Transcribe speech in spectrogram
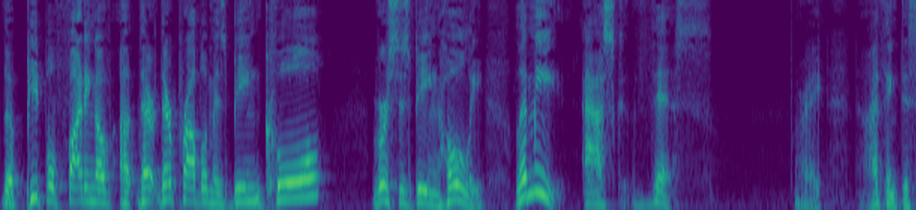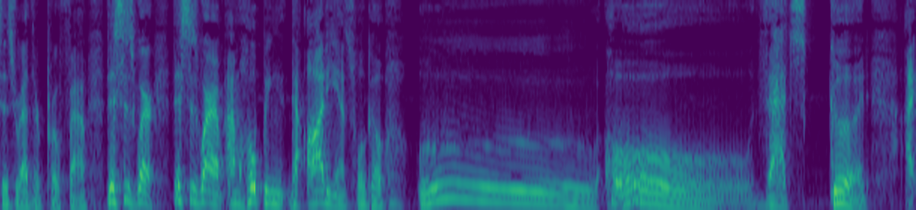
the people fighting of uh, their, their problem is being cool versus being holy. Let me ask this. All right. I think this is rather profound. This is where this is where I'm, I'm, hoping the audience will go, ooh, oh, that's good. I,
